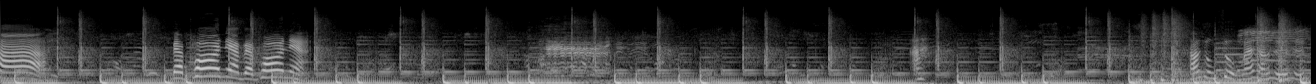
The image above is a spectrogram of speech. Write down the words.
ค่ะ แบบพ่อเนี่ย แบบพ่อเนี่ยอะเขาสูงสูงๆนะเขาซื้อ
